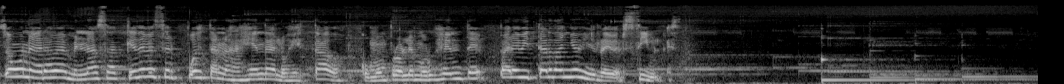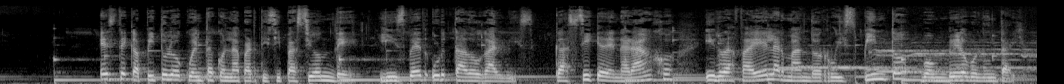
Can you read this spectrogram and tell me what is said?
son una grave amenaza que debe ser puesta en las agendas de los estados como un problema urgente para evitar daños irreversibles. Este capítulo cuenta con la participación de Lisbeth Hurtado Galvis, cacique de Naranjo, y Rafael Armando Ruiz Pinto, bombero voluntario.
